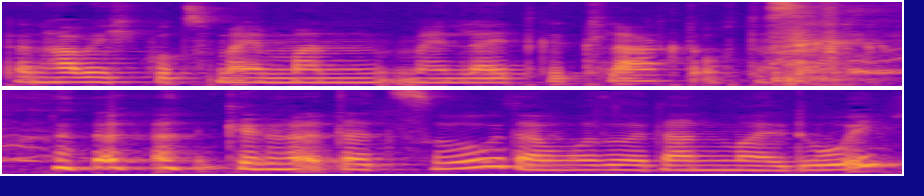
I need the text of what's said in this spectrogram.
dann habe ich kurz meinem Mann mein Leid geklagt, auch das gehört dazu, da muss er dann mal durch.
